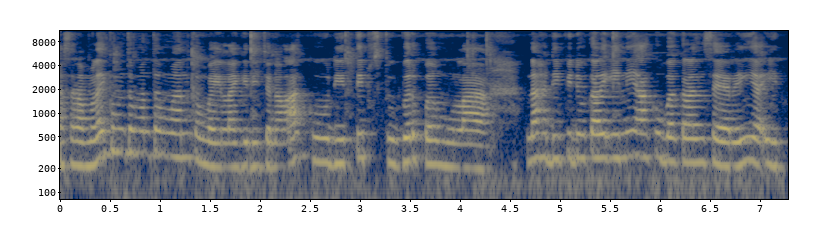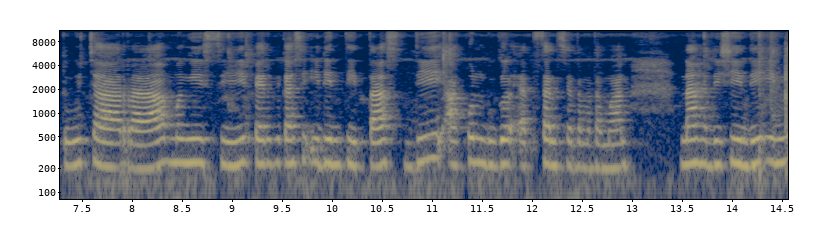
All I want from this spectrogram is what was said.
Assalamualaikum teman-teman, kembali lagi di channel aku di tips tuber pemula. Nah di video kali ini aku bakalan sharing yaitu cara mengisi verifikasi identitas di akun Google AdSense ya teman-teman. Nah di sini ini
